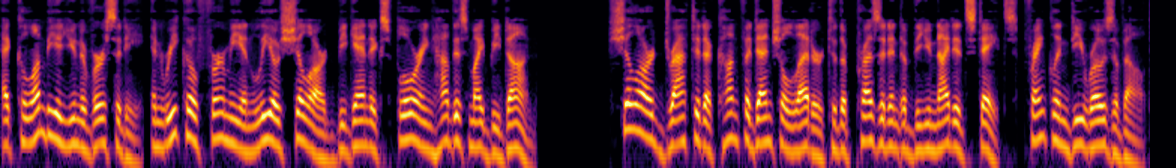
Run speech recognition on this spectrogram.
At Columbia University, Enrico Fermi and Leo Szilard began exploring how this might be done. Szilard drafted a confidential letter to the President of the United States, Franklin D. Roosevelt,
